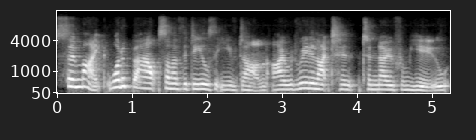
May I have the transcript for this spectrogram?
So, Mike, what about some of the deals that you've done? I would really like to, to know from you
